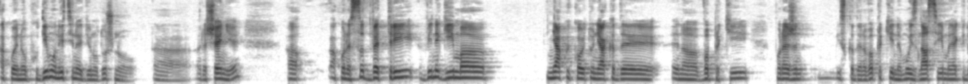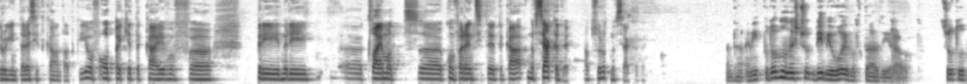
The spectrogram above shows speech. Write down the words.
ако е необходимо наистина единодушно а, решение, а, ако не са две-три, винаги има някой, който някъде е на въпреки, понеже иска да е на въпреки, не му изнася, има някакви други интереси и така нататък. И в ОПЕК е така, и в, а, при нали, клаймат а, конференциите е така, навсякъде, абсолютно навсякъде. Да, ами подобно нещо би било и в тази работа. Защото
